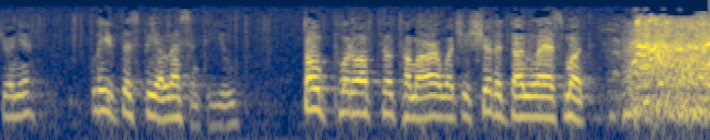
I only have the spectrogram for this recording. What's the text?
Junior, leave this be a lesson to you. Don't put off till tomorrow what you should have done last month.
